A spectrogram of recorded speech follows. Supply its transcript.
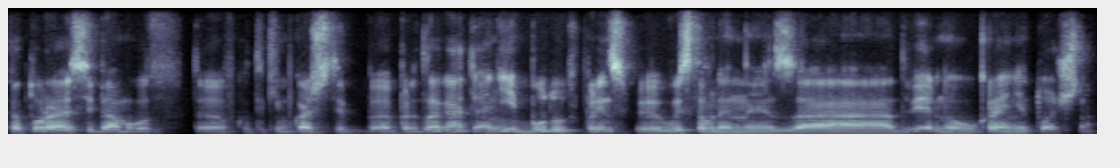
которые себя могут э, в таким качестве э, предлагать, они будут, в принципе, выставлены за дверь, но в Украине точно.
